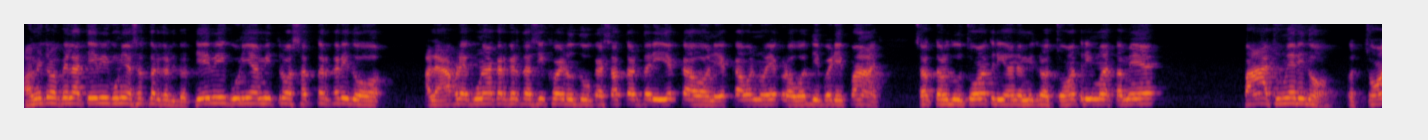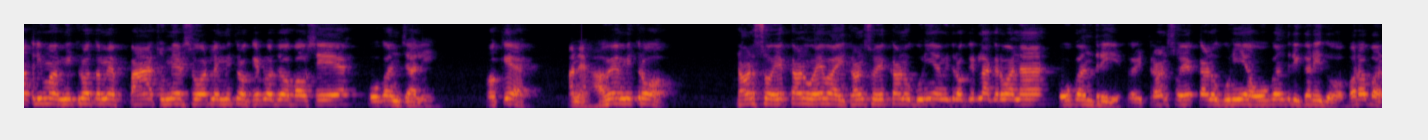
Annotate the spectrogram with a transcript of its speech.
હવે મિત્રો પેલા તેવી ગુણ્યા સત્તર કરી દો. તેવી ગુણ્યા મિત્રો સત્તર કરી દો. એટલે આપણે ગુણાકાર કરતા શીખવાડ્યું હતું કે સત્તર તરી એકાવન એકાવન નો એકડો વધી પડી પાંચ. સત્તર દુ ચોત્રીસ અને મિત્રો, ચોત્રીસમાં તમે પાંચ ઉમેરી દો. તો ચોત્રીસમાં મિત્રો, તમે પાંચ ઉમેરશો એટલે મિત્રો, કેટલો જવાબ આવશે? ઓગણચાલીસ. ઓકે? અને હવે મિત્રો ત્રણસો એકાણું આવ્યા ત્રણસો એકાણું ગુણ્યા મિત્રો કેટલા કરવાના? ઓગણત્રીસ. તો ત્રણસો એકાણું ગુણ્યા ઓગણત્રીસ કરી દો. બરોબર?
